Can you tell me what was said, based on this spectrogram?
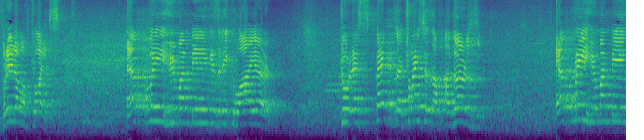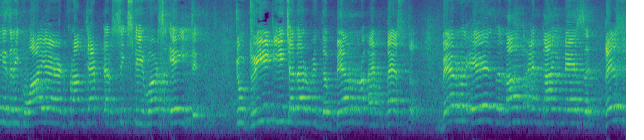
Freedom of choice. Every human being is required to respect the choices of others. Every human being is required from chapter 60 verse 8 to treat each other with the birr and qist. Bir is love and kindness, qist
